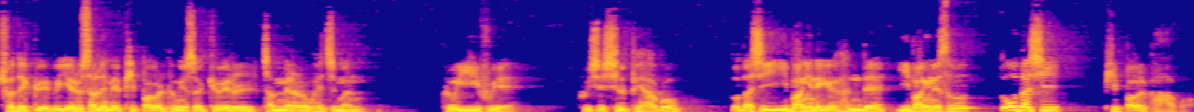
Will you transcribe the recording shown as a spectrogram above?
초대교회 그 예루살렘의 핍박을 통해서 교회를 잔멸하라고 했지만 그 이후에 그것이 실패하고 또다시 이방인에게 갔는데 이방인에서도 또다시 핍박을 가하고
